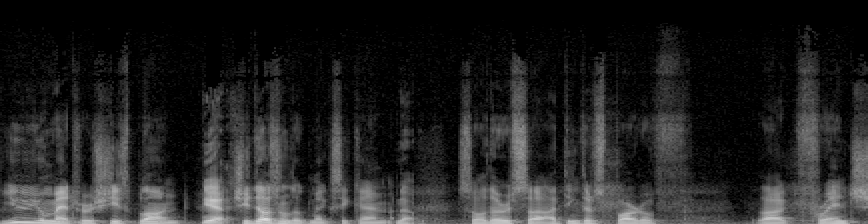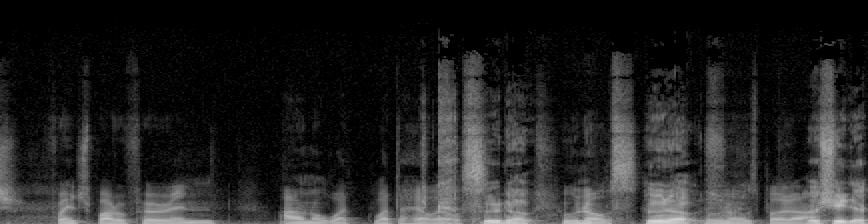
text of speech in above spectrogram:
you, you met her. She's blonde. Yeah. She doesn't look Mexican. no. So there's, uh, I think there's part of, like French, French part of her, and I don't know what what the hell else. Who knows? Who knows? Who knows? Who knows? But uh, But she does.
